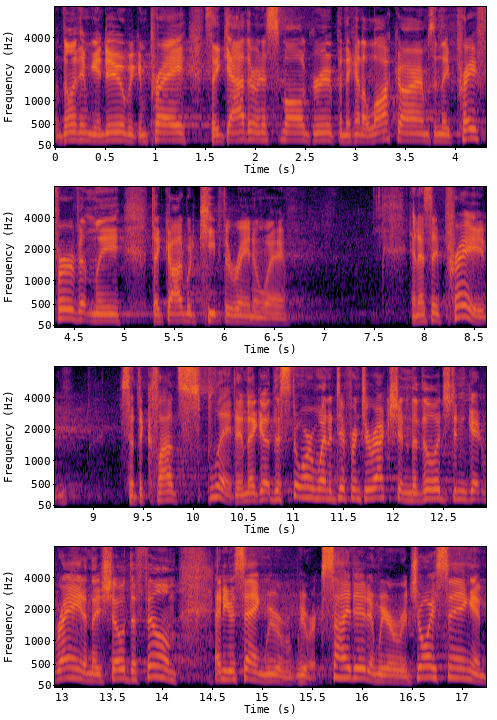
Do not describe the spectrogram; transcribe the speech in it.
the only thing we can do, we can pray. So they gather in a small group and they kind of lock arms and they pray fervently that God would keep the rain away. And as they prayed, said the clouds split and go, the storm went a different direction and the village didn't get rain and they showed the film. And he was saying we were, we were excited and we were rejoicing. And,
